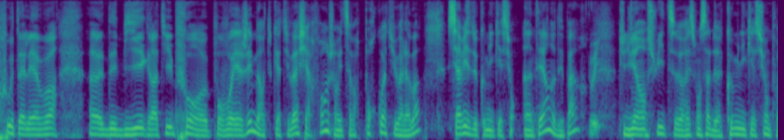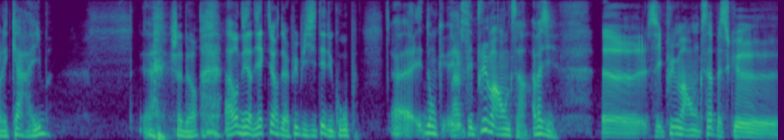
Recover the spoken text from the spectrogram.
où t'allais avoir euh, des billets gratuits pour, euh, pour voyager. Mais en tout cas, tu vas chez Air France, j'ai envie de savoir pourquoi tu vas là-bas. Service de communication interne au départ. Oui. Tu deviens ensuite euh, responsable de la communication pour les Caraïbes. J'adore. Avant de devenir directeur de la publicité du groupe. Euh, donc, Ah, c'est plus marrant que ça. ah, vas-y. Euh, c'est plus marrant que ça parce que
